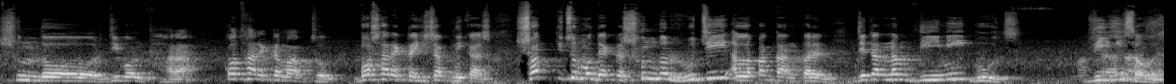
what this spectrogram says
সুন্দর জীবন ধারা কথার একটা মাপঝোপ বসার একটা হিসাব নিকাশ সব কিছুর মধ্যে একটা সুন্দর রুচি আল্লাপাক দান করেন যেটার নাম দিনই বুঝ দিনই সহজ।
